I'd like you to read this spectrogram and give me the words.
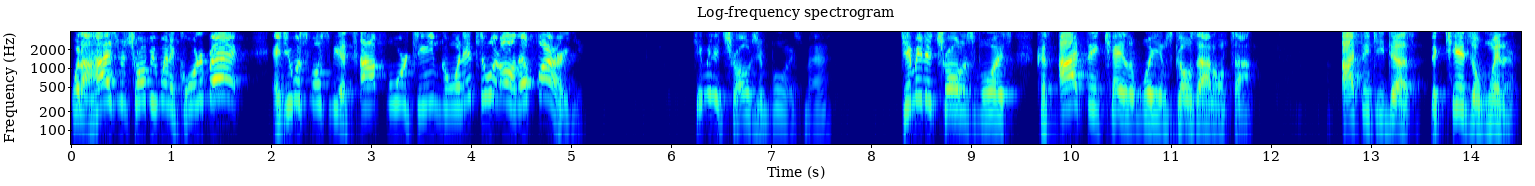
with a Heisman Trophy winning quarterback, and you were supposed to be a top four team going into it, oh, they'll fire you. Give me the Trojan boys, man. Give me the Trollers boys because I think Caleb Williams goes out on top. I think he does. The kid's a winner.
